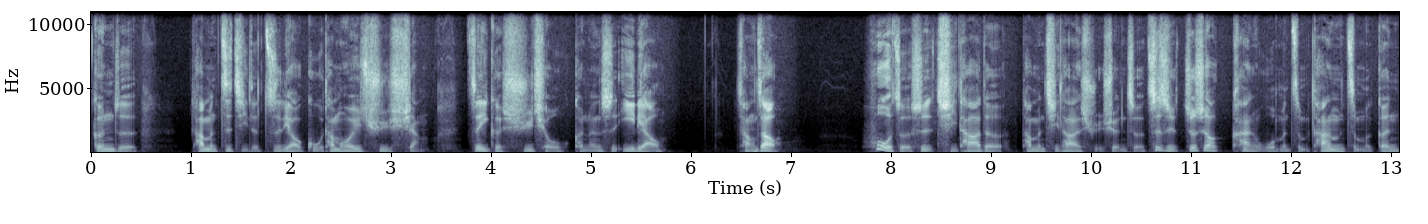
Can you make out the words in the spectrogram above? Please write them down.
跟着他们自己的资料库，他们会去想这个需求可能是医疗、长照，或者是其他的，他们其他的选选择。这是就是要看我们怎么，他们怎么跟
